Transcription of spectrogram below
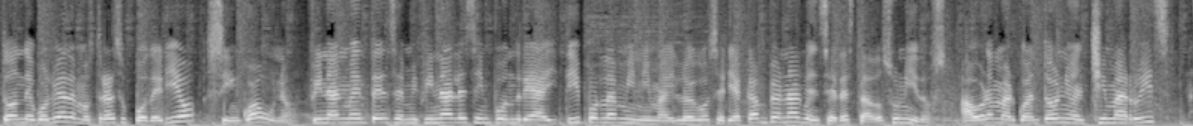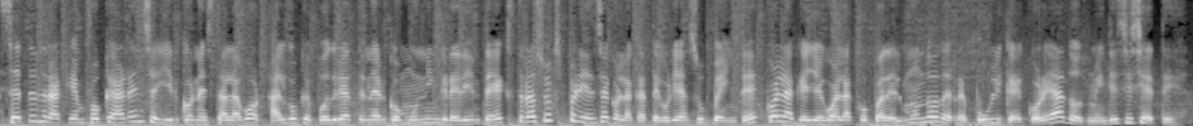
donde volvió a demostrar su poderío 5 a 1. Finalmente en semifinales se impondría Haití por la mínima y luego sería campeón al vencer a Estados Unidos. Ahora Marco Antonio El Chima Ruiz se tendrá que enfocar en seguir con esta labor, algo que podría tener como un ingrediente extra su experiencia con la categoría sub-20, con la que llegó a la Copa del Mundo de República de Corea 2017.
